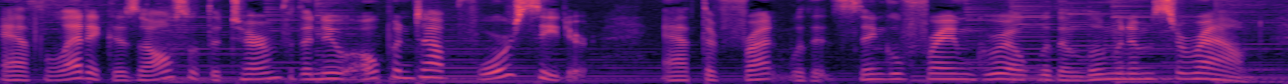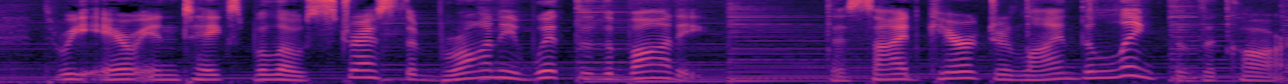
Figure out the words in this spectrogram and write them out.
Athletic is also the term for the new open top four seater, at the front with its single frame grille with aluminum surround. Three air intakes below stress the brawny width of the body. The side character line the length of the car.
